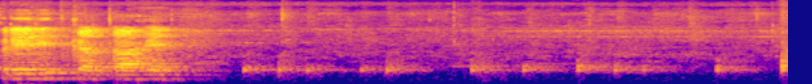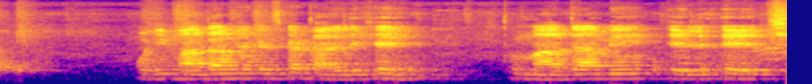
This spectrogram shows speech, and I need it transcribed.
प्रेरित करता है। वही मादा में अगर इसका कार्य लिखे तो मादा में एल एच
